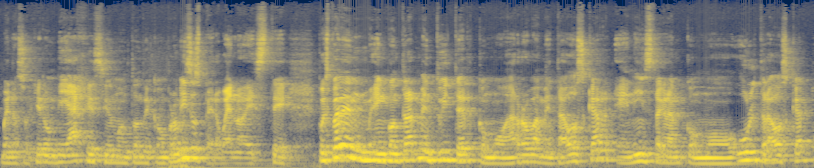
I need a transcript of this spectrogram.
bueno, surgieron viajes y un montón de compromisos. Pero bueno, este, pues pueden encontrarme en Twitter como arroba metaoscar, en Instagram como ultraoscar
